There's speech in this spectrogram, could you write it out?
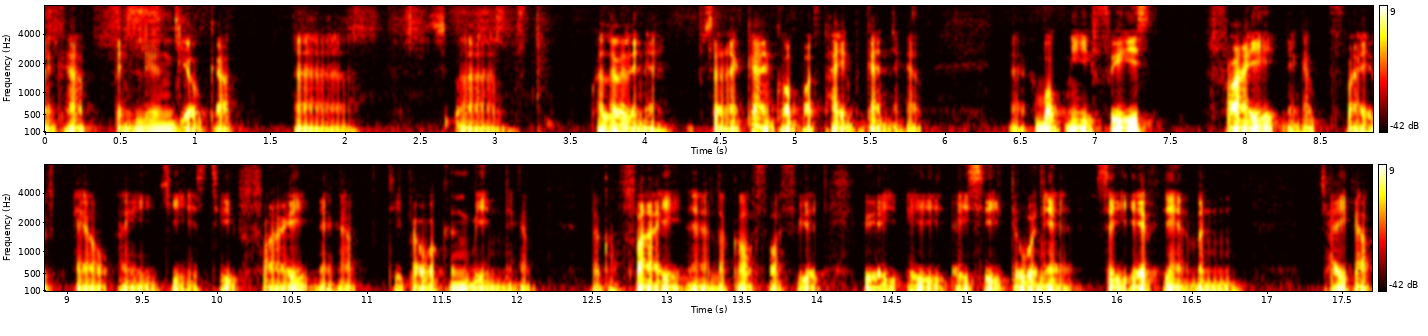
นะครับเป็นเรื่องเกี่ยวกับเขาเรียกว่าอะไรนะสถานการณ์ความปลอดภัยเหมือนกันนะครับเขาบอกมี freeze f i g h t นะครับ f i L I G H T flight นะครับที่แปลว่าเครื่องบินนะครับแล้วก็ไฟนะแล้วก็ for fear คือไอไอไอสี่ตัวเนี่ย 4F เนี่ยมันใช้กับ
